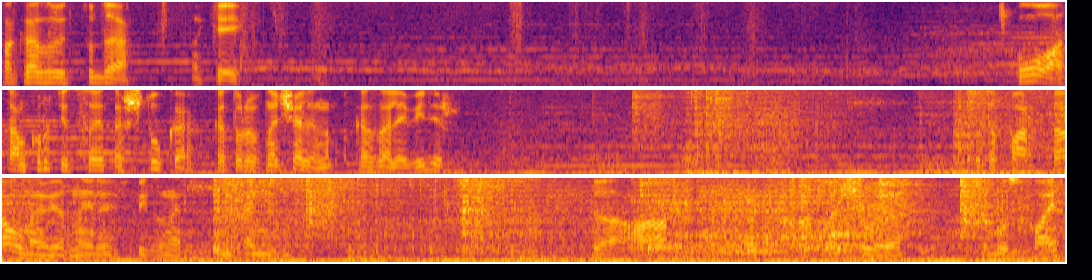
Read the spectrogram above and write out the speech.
показывают туда. Окей. О, а там крутится эта штука, которую вначале нам показали, видишь? Это портал, наверное, или фиг знает, механизм. Так. Большое. Это босс-файт.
